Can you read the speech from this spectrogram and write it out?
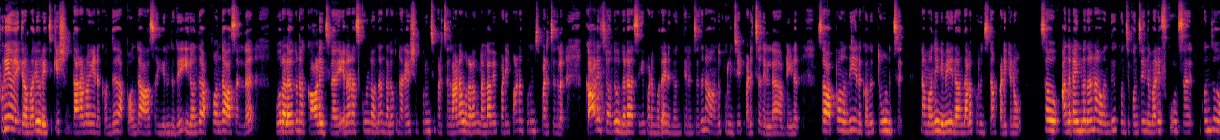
புரிய வைக்கிற மாதிரி ஒரு எஜுகேஷன் தரணும் எனக்கு வந்து அப்ப வந்து ஆசை இருந்தது. இது வந்து அப்ப வந்து ஆசை இல்ல. ஓரளவுக்கு நான் காலேஜ்ல ஏன்னா நான் ஸ்கூல்ல வந்து அந்த அளவுக்கு நிறைய விஷயம் புரிஞ்சு படிச்சதுல ஆனா ஓரளவுக்கு நல்லாவே படிப்பேன். ஆனால் புரிஞ்சு படிச்சதுல காலேஜ்ல வந்து ஒரு தடவை அசிங்கப்படும்போது தான் எனக்கு வந்து தெரிஞ்சது, நான் வந்து புரிஞ்சே படிச்சதில்ல அப்படின்னு. ஸோ அப்ப வந்து எனக்கு வந்து தோணுச்சு. நம்ம வந்து இனிமே எதா இருந்தாலும் புரிஞ்சு தான் படிக்கணும். ஸோ அந்த டைம்ல தான் நான் வந்து கொஞ்சம் கொஞ்சம் இந்த மாதிரி ஸ்கூல்ஸு கொஞ்சம்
